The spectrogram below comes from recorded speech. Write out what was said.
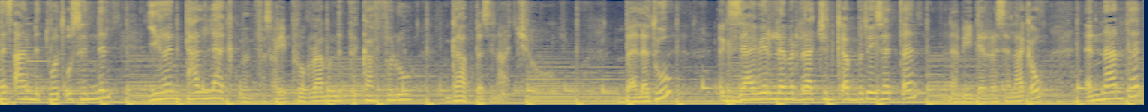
ነፃ እንድትወጡ ስንል ይህን ታላቅ መንፈሳዊ ፕሮግራም እንድትካፈሉ ጋበዝናቸው። በዕለቱ እግዚአብሔር ለምድራችን ቀብቶ የሰጠን ነቢይ ደረሰ ላቀው እናንተን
